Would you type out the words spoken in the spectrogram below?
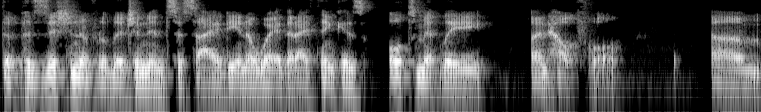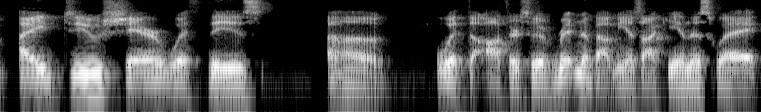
the position of religion in society in a way that I think is ultimately unhelpful. Um, I do share with these uh, with the authors who have written about Miyazaki in this way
